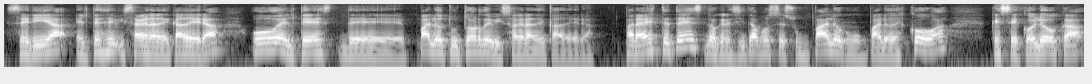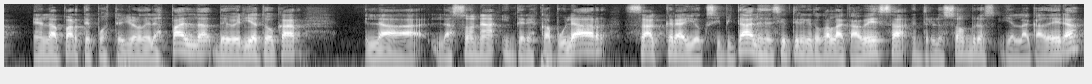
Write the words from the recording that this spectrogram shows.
sería el test de bisagra de cadera o el test de palo tutor de bisagra de cadera. Para este test lo que necesitamos es un palo como un palo de escoba que se coloca en la parte posterior de la espalda, debería tocar la, la, zona interescapular, sacra y occipital, es decir, tiene que tocar la cabeza entre los hombros y en la cadera.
